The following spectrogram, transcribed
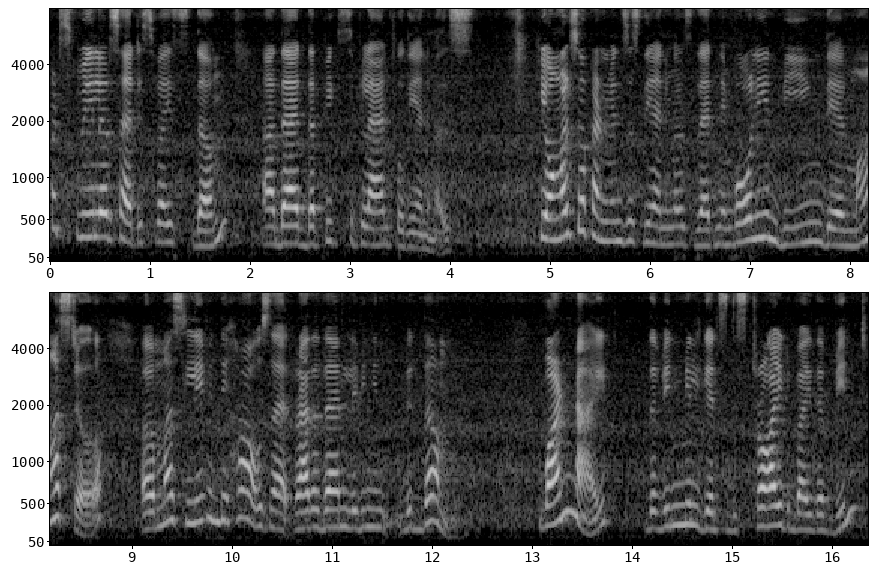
but Squealer satisfies them uh, that the pigs plan for the animals. He also convinces the animals that Napoleon, being their master, uh, must live in the house uh, rather than living in, with them. One night, the windmill gets destroyed by the wind,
